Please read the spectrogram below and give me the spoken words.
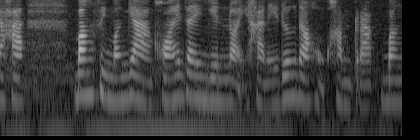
นะคะ บางสิ่งบางอย่างขอให้ใจเย็นหน่อยค่ะในเรื่องราวของความรักบาง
